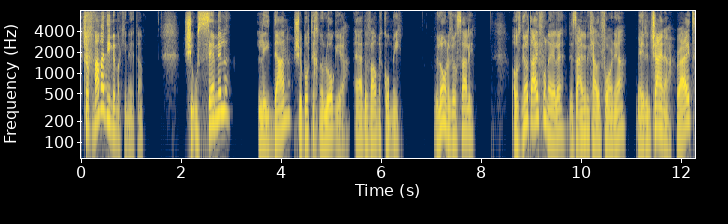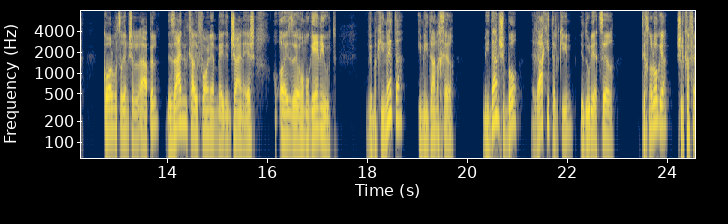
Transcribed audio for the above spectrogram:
עכשיו מה מדהים במקינטה שהוא סמל לעידן שבו טכנולוגיה היה דבר מקומי ולא אוניברסלי. האוזניות אייפון האלה, design in California, made in China, right? כל מוצרים של אפל, design in California, made in China, יש איזה הומוגניות. ומקינטה היא מעידן אחר, מעידן שבו רק איטלקים ידעו לייצר טכנולוגיה של קפה.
